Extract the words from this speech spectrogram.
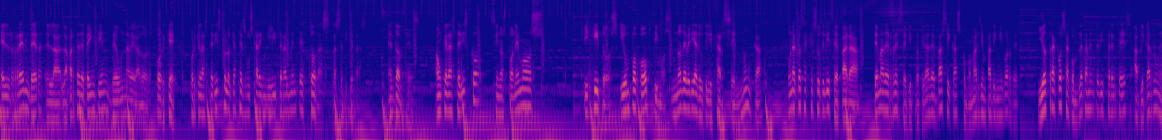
el render, la, parte de painting de un navegador. ¿Por qué? Porque el asterisco lo que hace es buscar en literalmente todas las etiquetas. Entonces, aunque el asterisco, si nos ponemos pijitos y un poco óptimos, no debería de utilizarse nunca, una cosa es que se utilice para tema de reset y propiedades básicas como margin padding y border, y otra cosa completamente diferente es aplicarle un,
